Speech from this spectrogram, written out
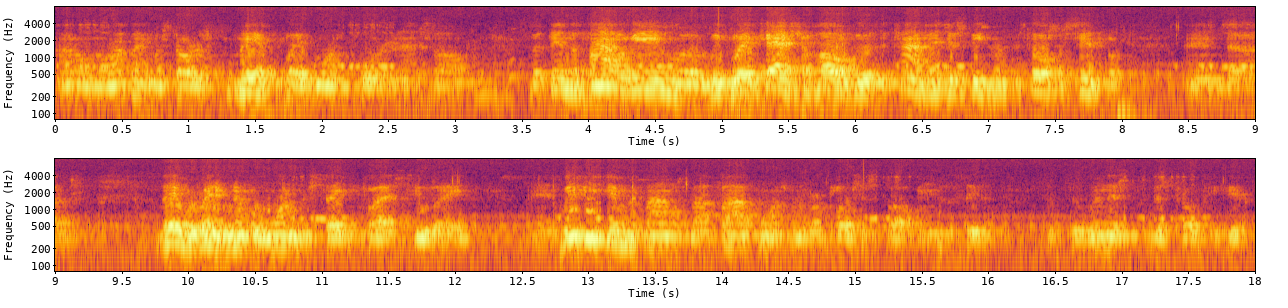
I don't know. I think my starters may have played one quarter, and that's all. But then the final game, uh, we played Cascia Hall, who at the time they just beat Tulsa Central, and uh, they were rated number one in the state in Class 2A. And we beat them in the finals by five points, one of our closest ball games of the season, to, to win this, this trophy here.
